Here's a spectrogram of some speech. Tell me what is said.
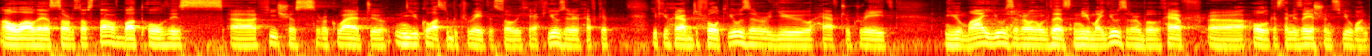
all other sorts of stuff, but all these uh, features require to new class to be created. So we have user, you have if you have default user, you have to create new my user, and this new my user will have uh, all customizations you want.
